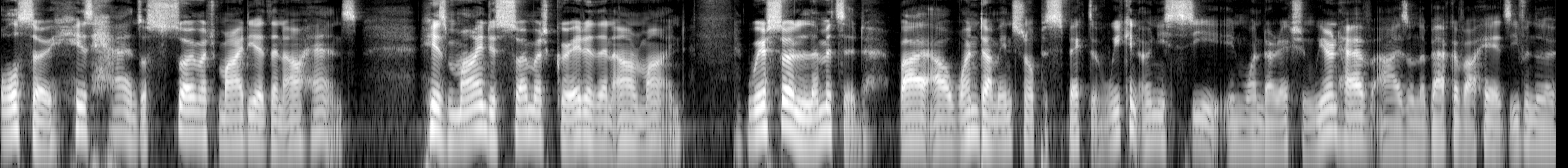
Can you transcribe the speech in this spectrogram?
also, his hands are so much mightier than our hands. His mind is so much greater than our mind. We're so limited by our one dimensional perspective. We can only see in one direction. We don't have eyes on the back of our heads, even though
